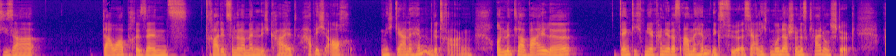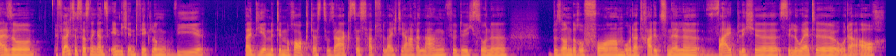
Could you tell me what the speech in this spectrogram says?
dieser Dauerpräsenz traditioneller Männlichkeit, habe ich auch nicht gerne Hemden getragen. Und mittlerweile denke ich mir, kann ja das arme Hemd nichts für. Ist ja eigentlich ein wunderschönes Kleidungsstück. Also Vielleicht ist das eine ganz ähnliche Entwicklung wie bei dir mit dem Rock, dass du sagst, das hat vielleicht jahrelang für dich so eine besondere Form oder traditionelle weibliche Silhouette oder auch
